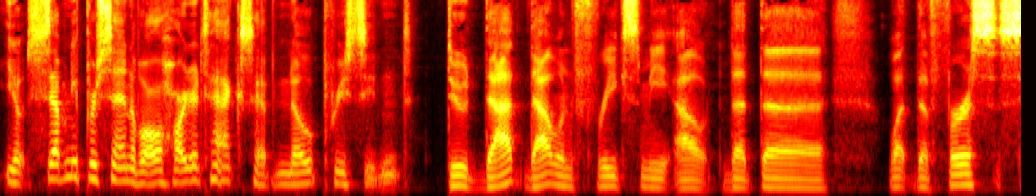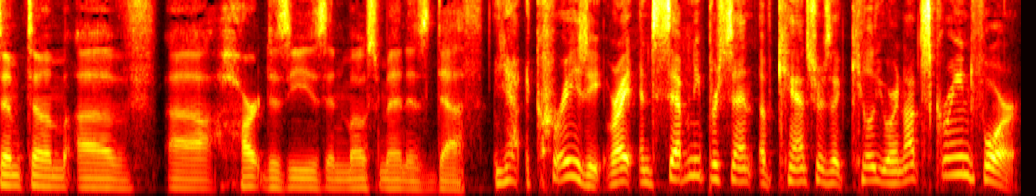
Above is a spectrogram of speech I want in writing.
you know, 70% of all heart attacks have no precedent. dude that that one freaks me out that the what the first symptom of uh, heart disease in most men is death Yeah, crazy, right? And 70% of cancers that kill you are not screened for.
